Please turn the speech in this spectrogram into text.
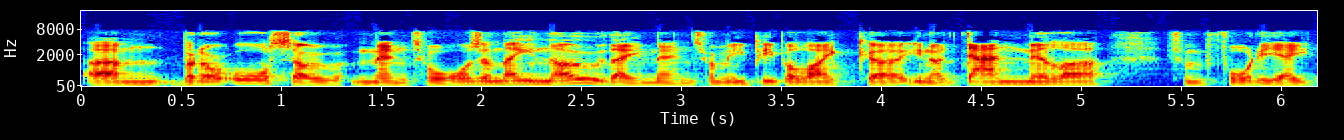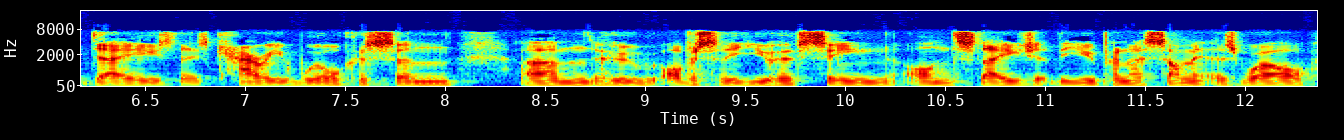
Um, but are also mentors, and they know they mentor me. People like uh, you know Dan Miller from 48 Days. There's Carrie Wilkerson, um, who obviously you have seen on stage at the Youpreneur Summit as well.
